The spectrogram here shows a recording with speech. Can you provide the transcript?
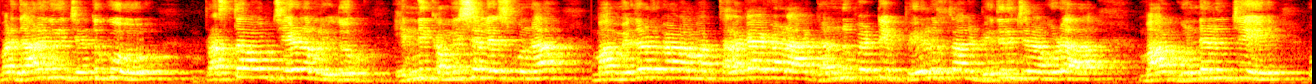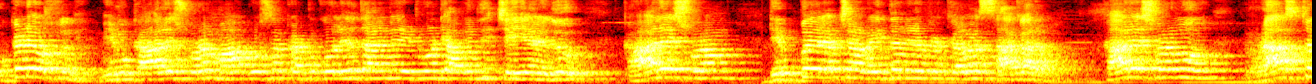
మరి దాని గురించి ఎందుకు ప్రస్తావం చేయడం లేదు. ఎన్ని కమిషన్లు వేసుకున్నా మా మెదడు కాడ మా తలకాయ కాడ గన్ను పెట్టి పేలుస్తాను బెదిరించినా కూడా మా గుండె నుంచి ఒక్కడే వస్తుంది. మేము కాళేశ్వరం మా కోసం కట్టుకోలేదు దాని మీద ఎటువంటి అభివృద్ధి చేయలేదు. కాళేశ్వరం డెబ్బై లక్షల రైతుల యొక్క కలవ సాకారం కాళేశ్వరము రాష్ట్ర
